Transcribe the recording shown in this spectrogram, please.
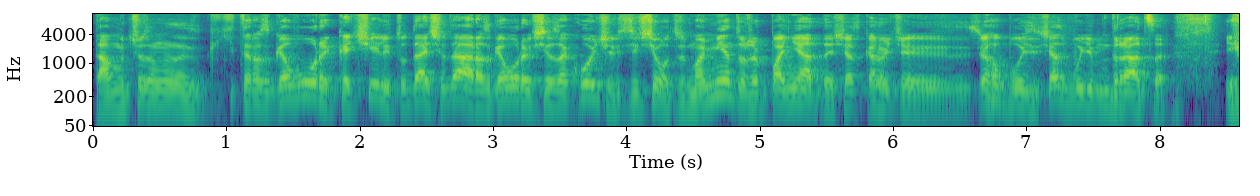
там что-то ну, какие-то разговоры, качели туда-сюда, разговоры все закончились, и все, вот момент уже понятно, сейчас, короче, все будет, сейчас будем драться. И,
